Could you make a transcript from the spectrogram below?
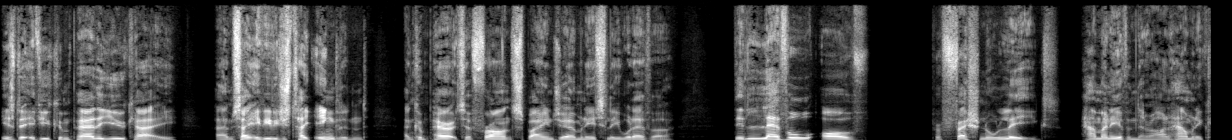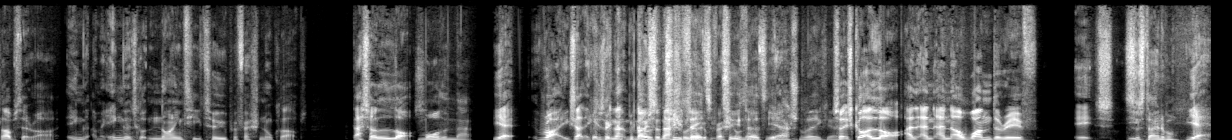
is that if you compare the UK, um, say if you just take England and compare it to France, Spain, Germany, Italy, whatever, the level of professional leagues, how many of them there are, and how many clubs there are. Eng- I mean, England's got ninety-two professional clubs. That's a lot. More than that, Yeah, right, exactly. Because bec- most of the national league are professional. now, two-thirds of the yeah. national league. Yeah. So it's got a lot, and and, and I wonder if it's sustainable. yeah,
